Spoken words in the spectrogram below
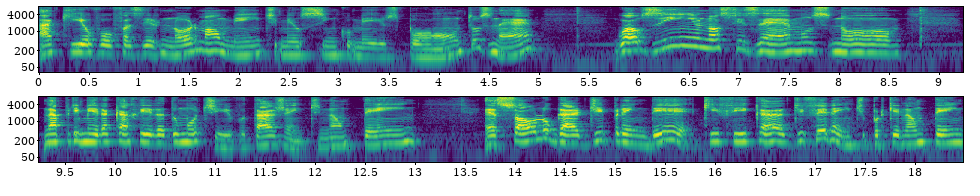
Aqui eu vou fazer normalmente meus cinco meios pontos, né? Igualzinho nós fizemos no, na primeira carreira do motivo, tá, gente? Não tem... É só o lugar de prender que fica diferente, porque não tem,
